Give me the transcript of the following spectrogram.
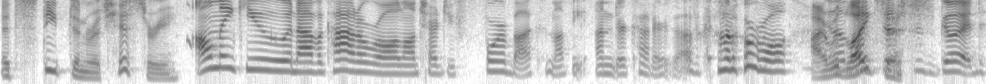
It's steeped in rich history. I'll make you an avocado roll and I'll charge you four bucks, not the undercutter's avocado roll. I It'll would be like just this. as good.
